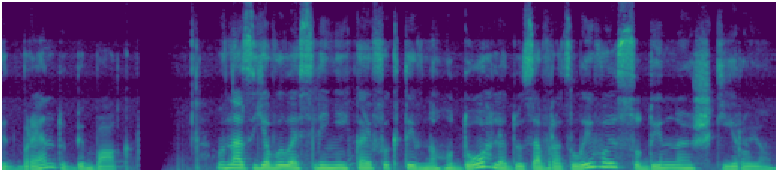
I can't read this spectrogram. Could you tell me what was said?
від бренду Бібак. В нас з'явилась лінійка ефективного догляду за вразливою судинною шкірою.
